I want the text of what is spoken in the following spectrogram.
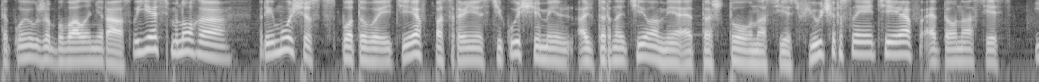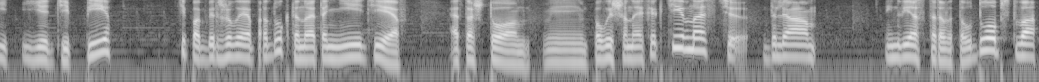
Такое уже бывало не раз. Есть много преимуществ спотового ETF по сравнению с текущими альтернативами. Это что у нас есть фьючерсный ETF, это у нас есть ETP, типа биржевые продукты, но это не ETF. Это что? Повышенная эффективность для инвесторов, это удобство,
